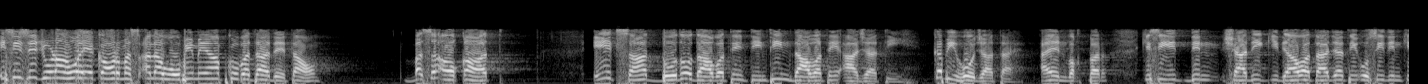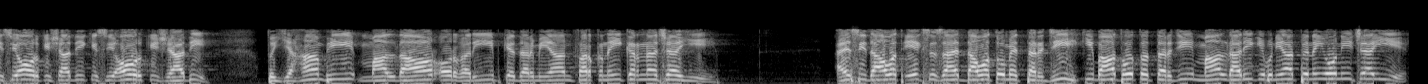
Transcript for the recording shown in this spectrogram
इसी से जुड़ा हुआ एक और मसला, वो भी मैं आपको बता देता हूँ। बस औकात, एक साथ दो दो दावतें तीन तीन दावतें आ जाती हैं। कभी हो जाता है। आयन वक्त पर, किसी दिन शादी की दावत आ जाती, उसी दिन किसी और की शादी, किसी और की शादी। तो यहाँ भी मालदार और गरीब के दरमियान फ़र्क नहीं करना चाहिए। ऐसी दावत, एक से शायद दावतों में तरजीह की बात हो तो तरजीह मालदारी की बुनियाद पर नहीं होनी चाहिए।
